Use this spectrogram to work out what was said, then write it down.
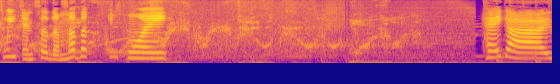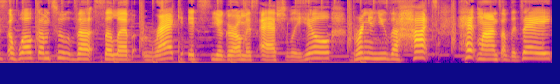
sweet and to the motherfucking point. Hey guys, uh, welcome to the Celeb Rack. It's your girl, Miss Ashley Hill, bringing you the hot headlines of the day,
